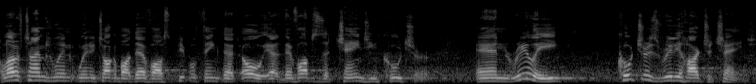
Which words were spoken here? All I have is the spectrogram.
a lot of times when, when you talk about DevOps, people think that, oh yeah, DevOps is a changing culture. And really, culture is really hard to change.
